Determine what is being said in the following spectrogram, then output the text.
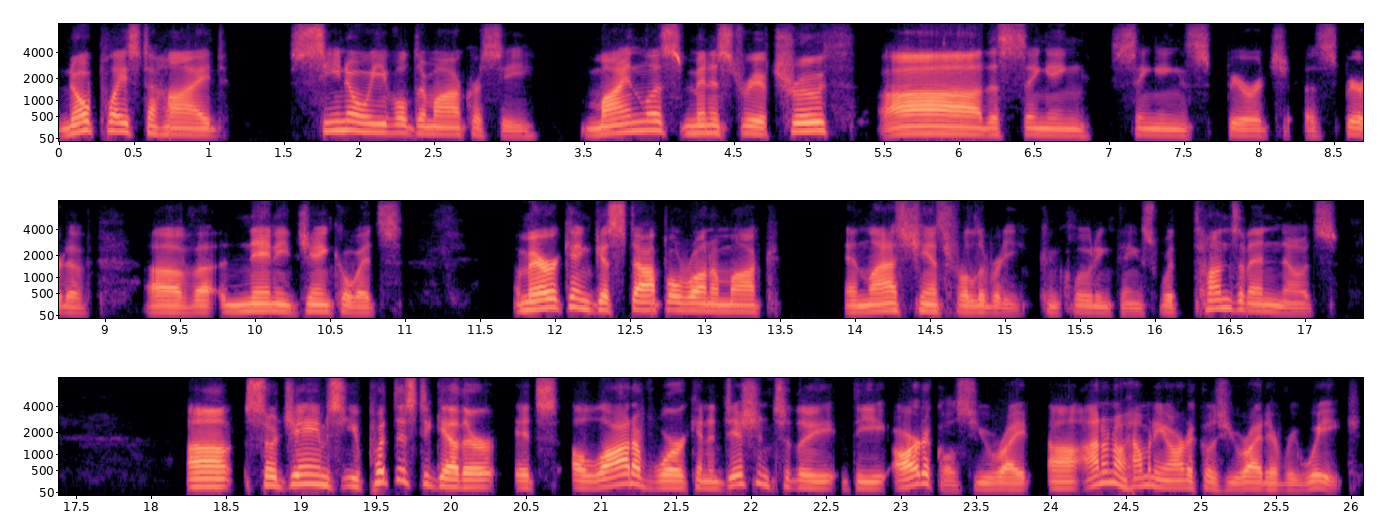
no place to hide, see no evil democracy, mindless ministry of truth. Ah, the singing, singing spirit, uh, spirit of of uh, Nanny Jankowicz. American Gestapo run amok, and last chance for liberty. Concluding things with tons of end notes. Uh, so James, you put this together. It's a lot of work. In addition to the the articles you write, uh, I don't know how many articles you write every week.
